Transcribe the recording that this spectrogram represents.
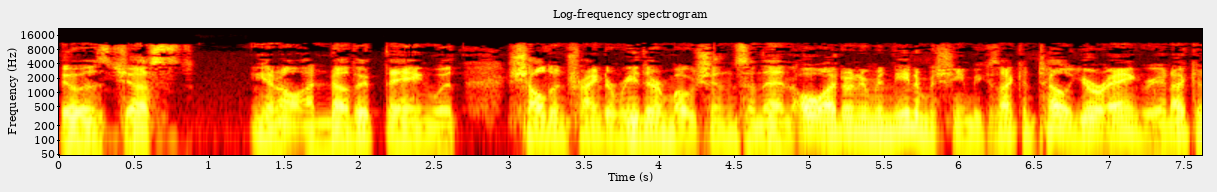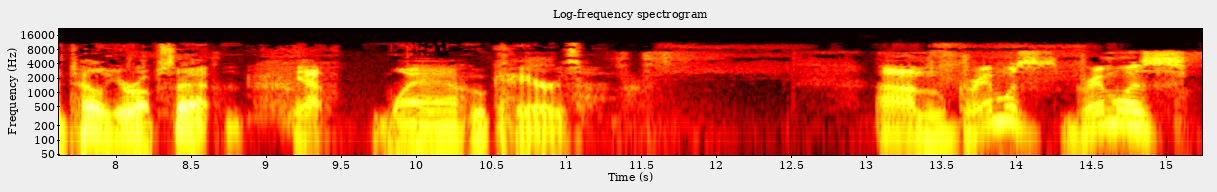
It was just, you know, another thing with Sheldon trying to read their emotions and then, oh, I don't even need a machine because I can tell you're angry and I can tell you're upset. Yeah, wah, who cares? Um, Grimm was Grimm was.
